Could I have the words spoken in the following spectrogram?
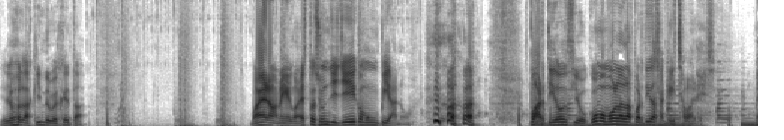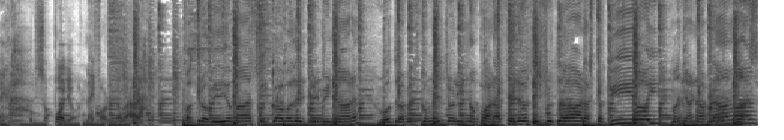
Quiero la skin de Vegeta. Bueno, amigo, esto es un GG como un piano. Partidoncio. ¿Cómo molan las partidas aquí, chavales? Venga, sopollo, life for otro vídeo más que acabo de terminar. Otra vez con el trolino para haceros disfrutar. Hasta aquí hoy, mañana habrá más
